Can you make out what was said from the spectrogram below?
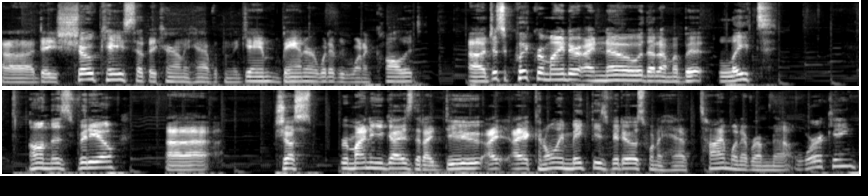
uh, Day showcase that they currently have within the game, banner, whatever you want to call it. Uh, just a quick reminder, I know that I'm a bit late on this video. Uh, just reminding you guys that I do I, I can only make these videos when I have time whenever I'm not working.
